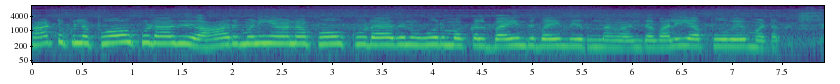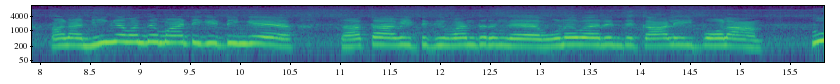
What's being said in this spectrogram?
காட்டுக்குள்ள போகக்கூடாது. ஆறு மணி ஆனா போகக்கூடாதுன்னு ஊர் மக்கள் பயந்து பயந்து இருந்தாங்க. இந்த வழியா போகவே மாட்டாங்க ஆனா நீங்க வந்து மாட்டிக்கிட்டீங்க. தாத்தா வீட்டுக்கு வந்துருங்க. உணவு அறிந்து காலையில் போலாம். ஊ.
